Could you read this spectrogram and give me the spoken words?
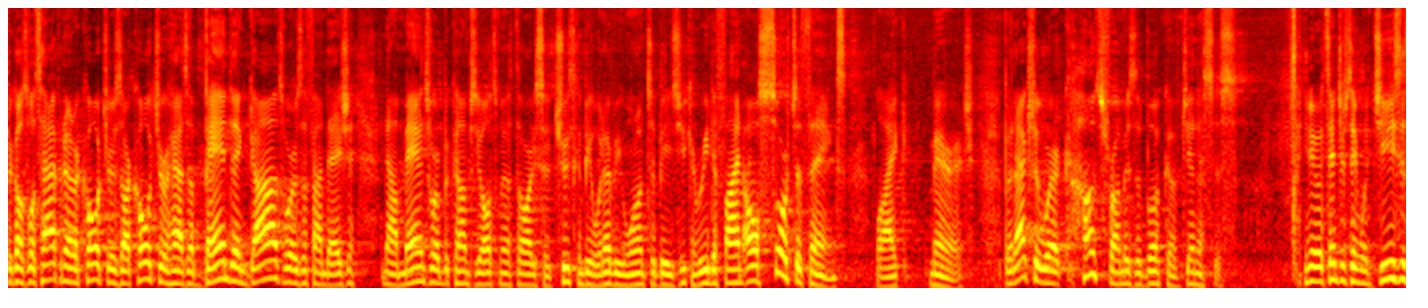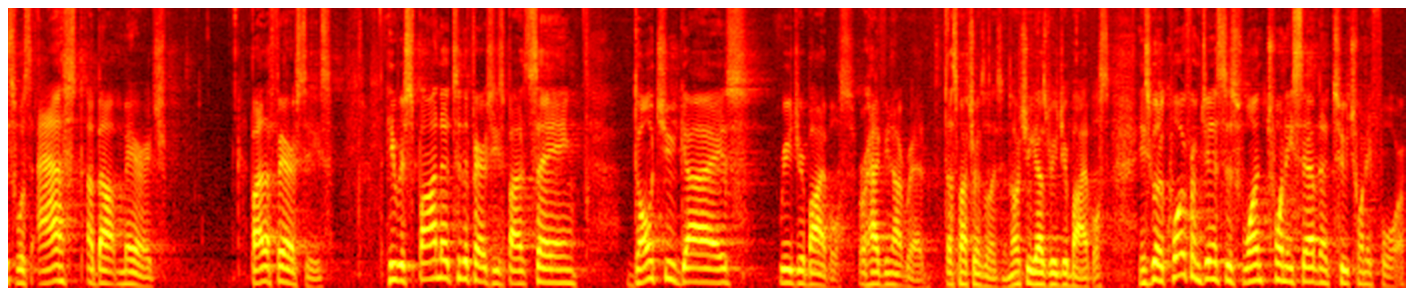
Because what's happened in our culture is our culture has abandoned God's word as a foundation. Now man's word becomes the ultimate authority. So truth can be whatever you want it to be. So you can redefine all sorts of things like marriage. But actually, where it comes from is the book of Genesis. You know, it's interesting. When Jesus was asked about marriage by the Pharisees, he responded to the Pharisees by saying, Don't you guys read your Bibles, or have you not read? That's my translation. Don't you guys read your Bibles? And he's going to quote from Genesis 127 and 224.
